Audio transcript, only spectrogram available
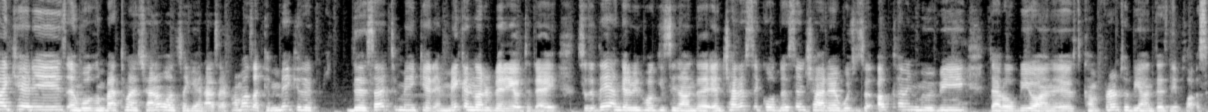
Hi kitties and welcome back to my channel once again. As I promised I can make it decided to make it and make another video today. So today I'm going to be focusing on the Enchanted sequel Disenchanted which is an upcoming movie that will be on is confirmed to be on Disney Plus.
